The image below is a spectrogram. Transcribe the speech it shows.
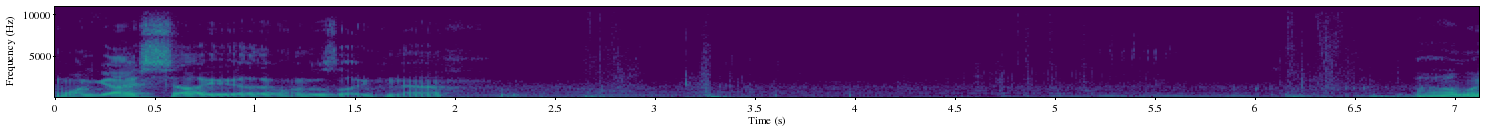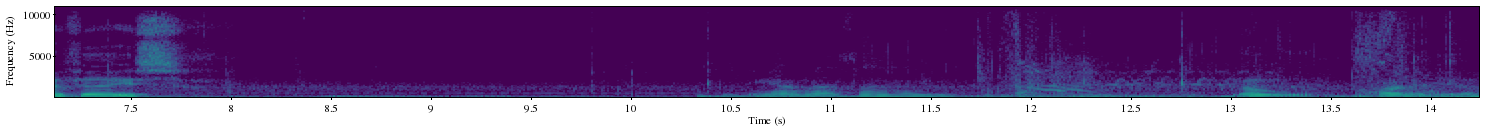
One guy saw you, the other one was like, nah. Oh, my face. You got nothing. Oh. Or they do.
